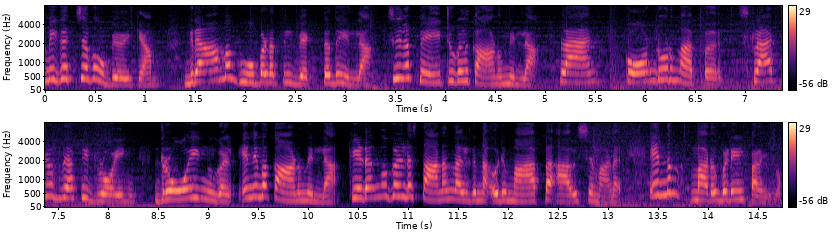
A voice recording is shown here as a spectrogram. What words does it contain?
മികച്ചവ ഉപയോഗിക്കാം. ഗ്രാമ ഭൂപടത്തിൽ വ്യക്തതയില്ല. ചില പേറ്റുകൾ കാണുന്നില്ല. Plan contour map stratigraphy drawing ഡ്രോയിങ്ങുകൾ എന്നിവ കാണുന്നില്ല. കിടങ്ങുകളുടെ സ്ഥാനം നൽകുന്ന ഒരു മാപ്പ് ആവശ്യമാണ് എന്നും മറുപടിയിൽ പറയുന്നു.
